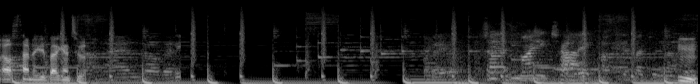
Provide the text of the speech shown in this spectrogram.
Now it's time to get back into it. Mm.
